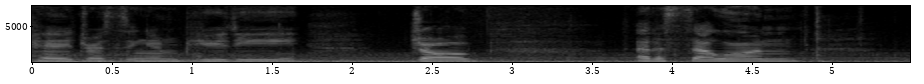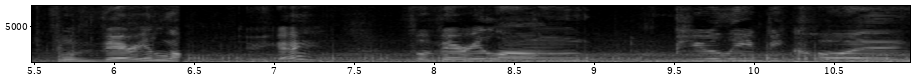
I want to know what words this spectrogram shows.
hairdressing and beauty job at a salon for very long. There we go. For very long, purely because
